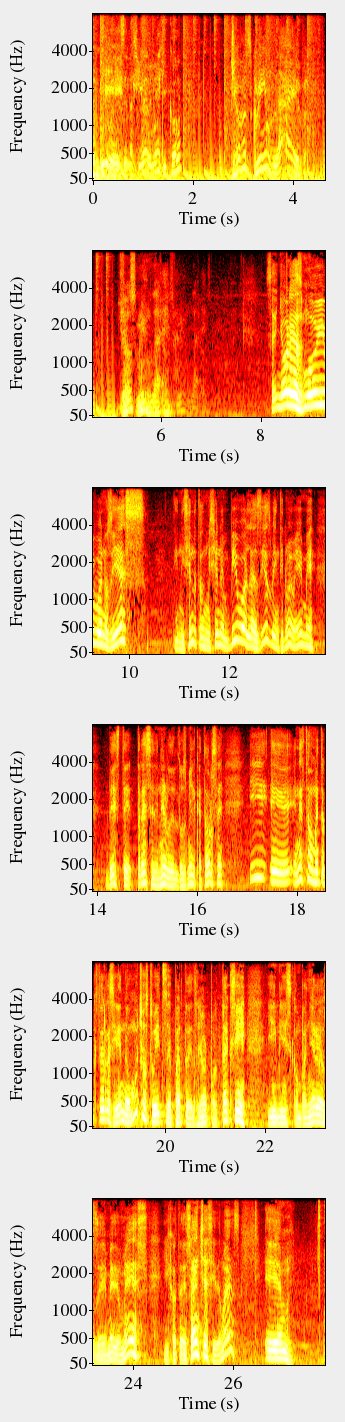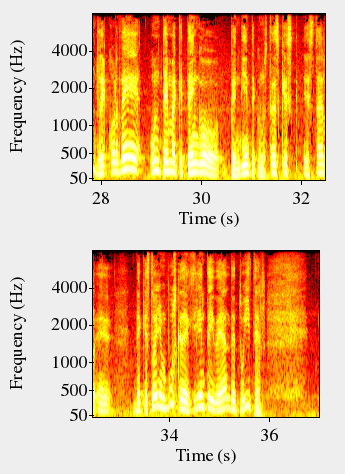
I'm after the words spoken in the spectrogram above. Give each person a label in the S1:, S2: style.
S1: en vivo desde la Ciudad de México. Just Green Live. Just Green Live. Señores, muy buenos días. Iniciando transmisión en vivo a las 10:29 m de este 13 de enero del 2014. Y eh, en este momento que estoy recibiendo muchos tweets de parte del señor Portaxi y mis compañeros de medio mes y J. de Sánchez y demás, eh, recordé un tema que tengo pendiente con ustedes, que es estar, eh, de que estoy en busca del cliente ideal de Twitter.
